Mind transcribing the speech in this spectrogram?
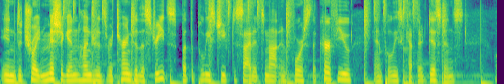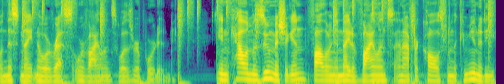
In Detroit, Michigan, hundreds returned to the streets, but the police chief decided to not enforce the curfew, and police kept their distance. On this night, no arrests or violence was reported. In Kalamazoo, Michigan, following a night of violence and after calls from the community,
